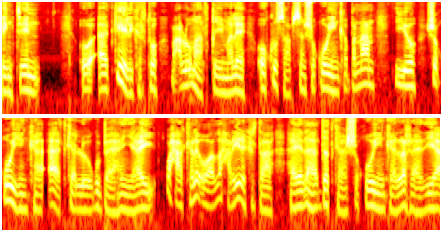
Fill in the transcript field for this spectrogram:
linkedin oo aad ka heli karto macluumaad qiimo leh oo ku saabsan shaqooyinka bannaan iyo shaqooyinka aadka loogu baahan yahay. Waxaa kale oo aad la xiriiri kartaa hay'adaha dadka shaqooyinka la raadiya.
